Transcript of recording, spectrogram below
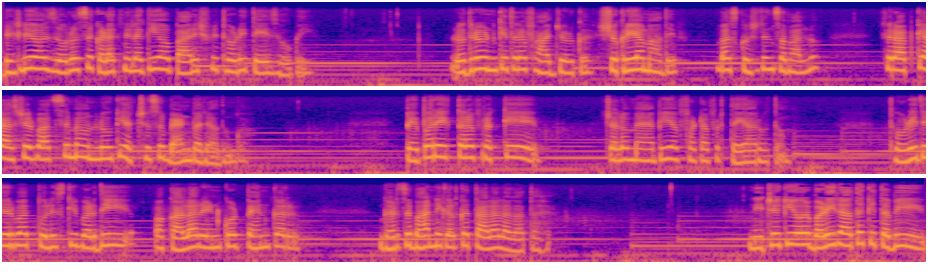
बिजली और ज़ोरों से कड़कने लगी और बारिश भी थोड़ी तेज़ हो गई। रुद्र उनकी तरफ़ हाथ जोड़कर, शुक्रिया महादेव, बस कुछ दिन संभाल लो, फिर आपके आशीर्वाद से मैं उन लोगों की अच्छे से बैंड बजा दूँगा। पेपर एक तरफ़ रख के, चलो मैं भी अब फटाफट तैयार होता हूँ। थोड़ी देर बाद पुलिस की वर्दी और काला रेनकोट पहनकर घर से बाहर निकलकर ताला लगाता है। नीचे की ओर बढ़ ही रहा था कि तभी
